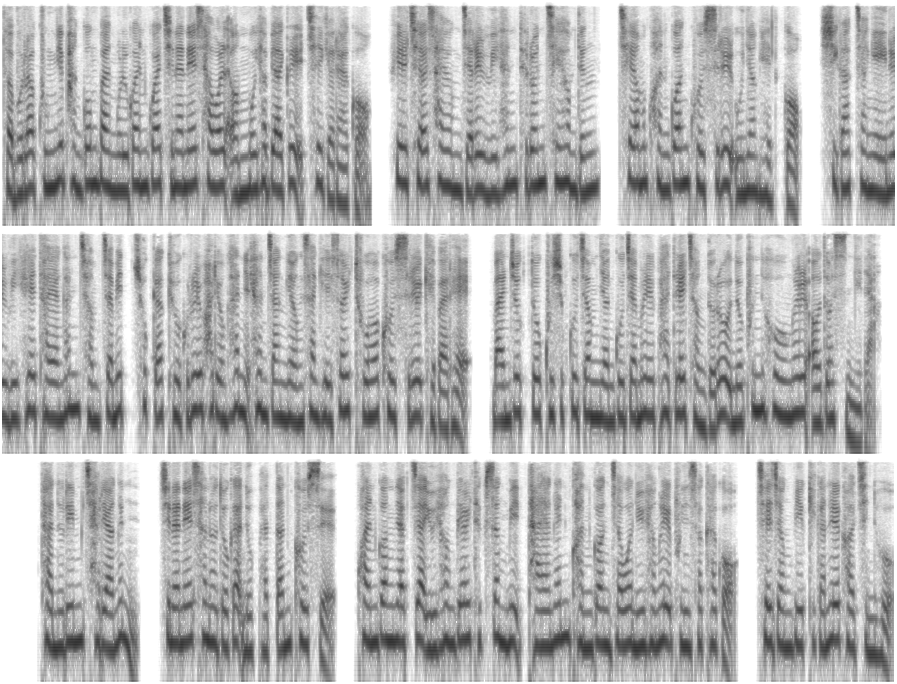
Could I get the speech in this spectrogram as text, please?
더불어 국립항공박물관과 지난해 4월 업무 협약을 체결하고 휠체어 사용자를 위한 드론 체험 등 체험 관광 코스를 운영했고 시각장애인을 위해 다양한 점자 및 촉각 교구를 활용한 현장 영상 해설 투어 코스를 개발해 만족도 99점 연구점을 받을 정도로 높은 호응을 얻었습니다. 다누림 차량은 지난해 선호도가 높았던 코스, 관광약자 유형별 특성 및 다양한 관광자원 유형을 분석하고 재정비 기간을 거친 후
